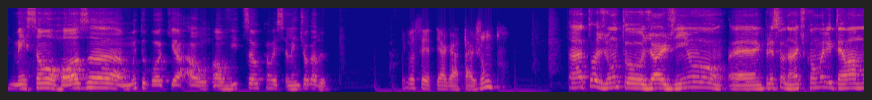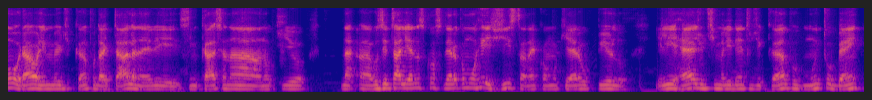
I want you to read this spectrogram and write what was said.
menção honrosa muito boa aqui ao, ao Witzel, que é um excelente jogador. E você, TH, tá junto? Ah, tô junto. O Jorginho é impressionante como ele tem uma moral ali no meio de campo da Itália, né? Ele se encaixa na, no que o, na, os italianos consideram como regista, né? Como que era o Pirlo. Ele rege o time ali dentro de campo muito bem,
